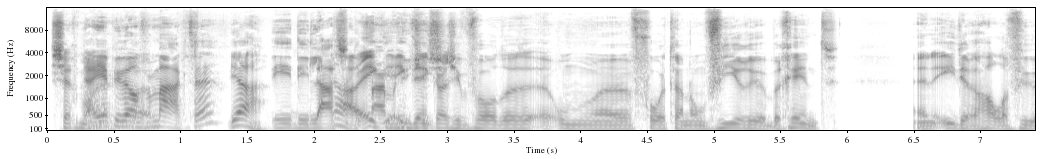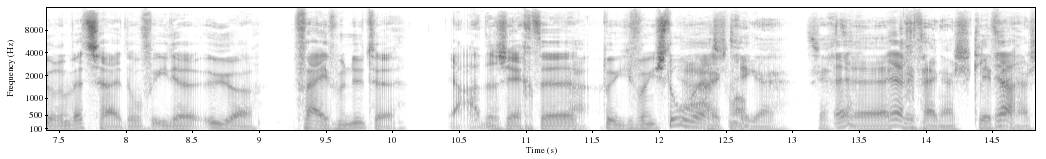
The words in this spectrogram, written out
Zeg maar. ja je hebt je wel vermaakt, hè? Ja, Die, die laatste ja, paar ik, ik denk als je bijvoorbeeld om, eh, voortaan om vier uur begint. En iedere half uur een wedstrijd. Of ieder uur vijf minuten. Ja, dat is echt eh Ja. het puntje van je stoel Ja, werk, man. trigger. Het is echt, Echt, eh, cliffhangers. cliffhangers.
